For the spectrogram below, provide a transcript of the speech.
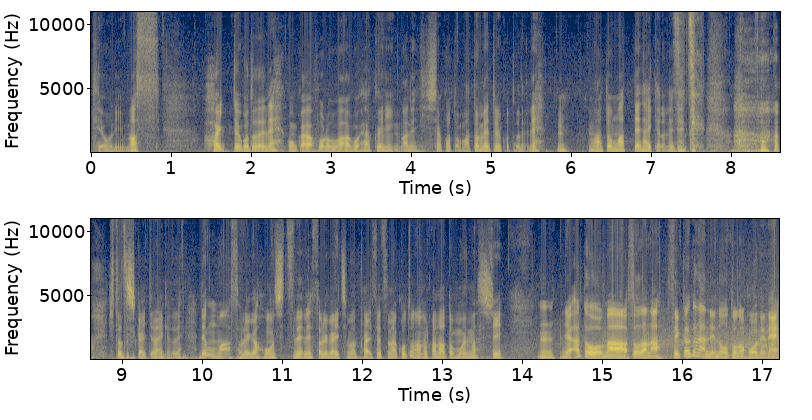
ております。はいということでね今回はフォロワー500人までにしたことまとめということでね、うん、まとまってないけどね全然。一つしか言ってないけどね。でもまあそれが本質でねそれが一番大切なことなのかなと思いますし。うん。であとまあそうだな。せっかくなんでノートの方でね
